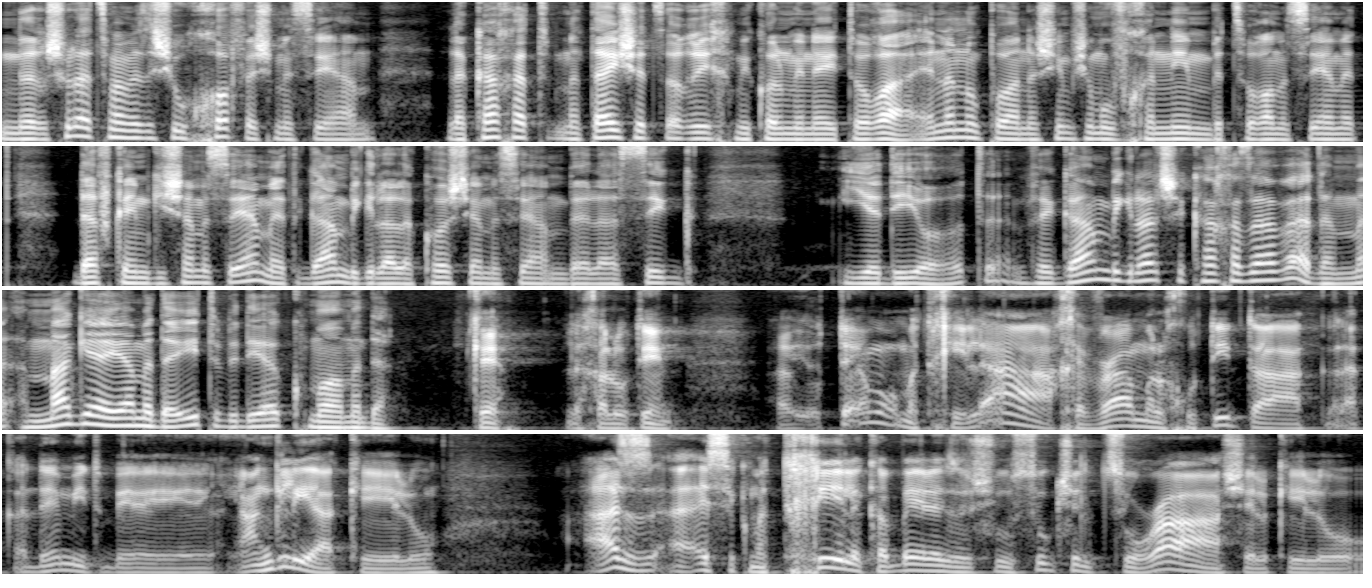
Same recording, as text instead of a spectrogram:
נרשו לעצמם איזשהו חופש מסוים, לקחת מתי שצריך מכל מיני תורה. אין לנו פה אנשים שמובחנים בצורה מסוימת, דווקא עם גישה מסוימת, גם בגלל הקושי המסוים בלהשיג ידיעות, וגם בגלל שככה זה עבד. המאגיה היה מדעית בדיוק כמו המדע. כן, לחלוטין. יותר מתחילה החברה המלכותית האקדמית באנגליה, כאילו, אז העסק מתחיל לקבל איזשהו סוג של צורה של כאילו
